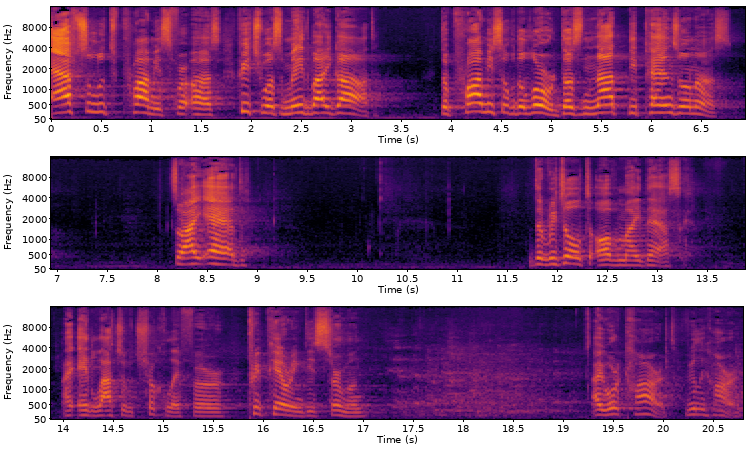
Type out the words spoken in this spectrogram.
absolute promise for us which was made by God. The promise of the Lord does not depend on us. So I add the result of my desk. I ate lots of chocolate for preparing this sermon. I worked hard, really hard.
